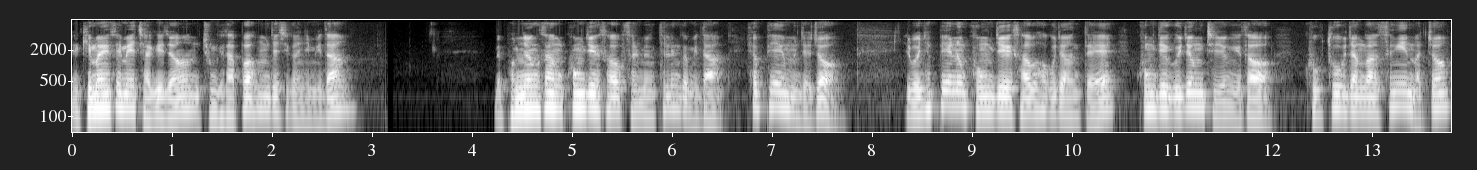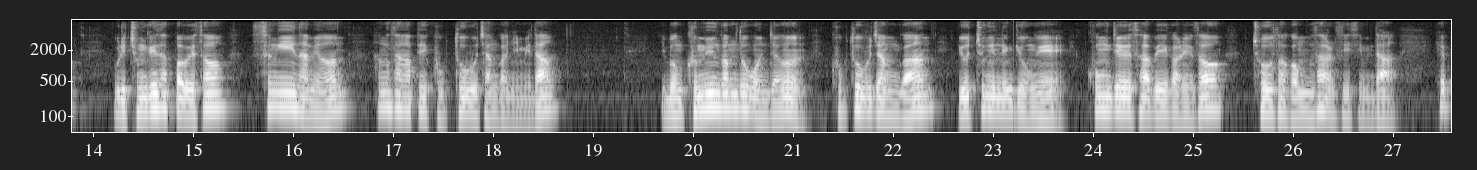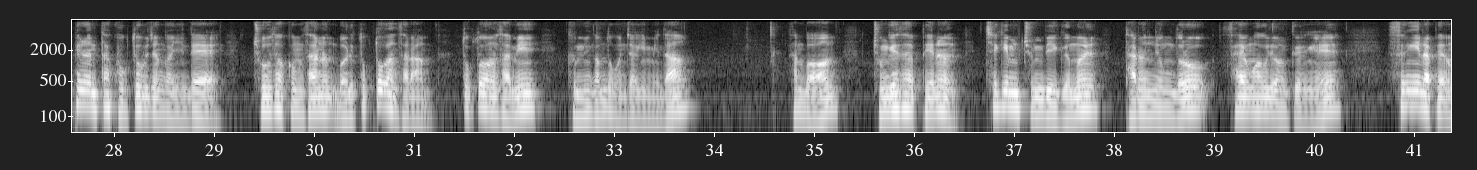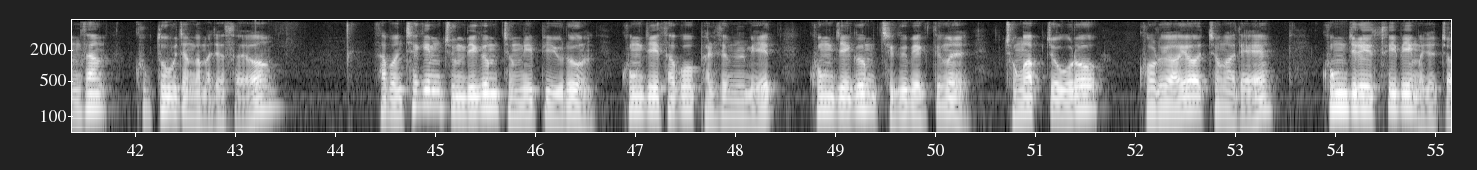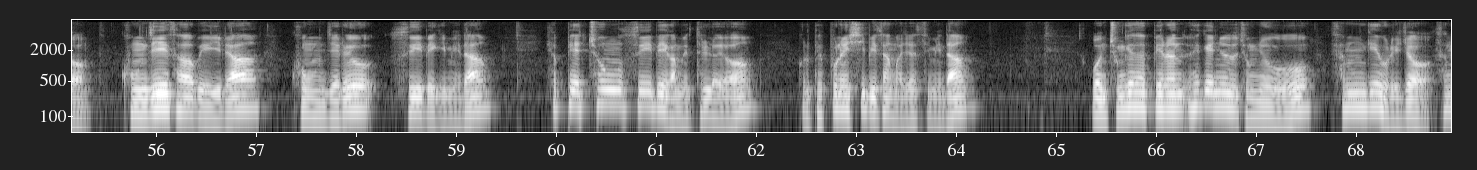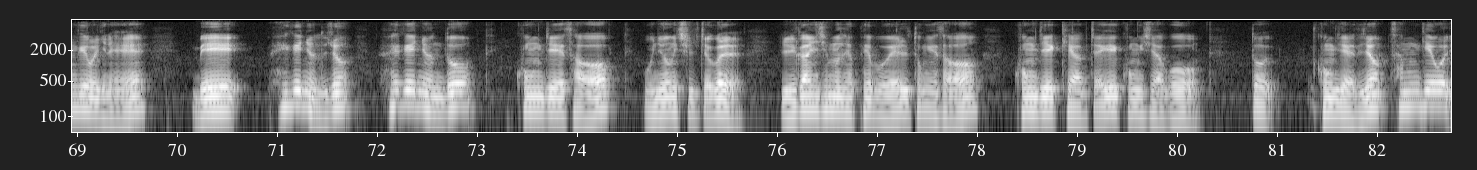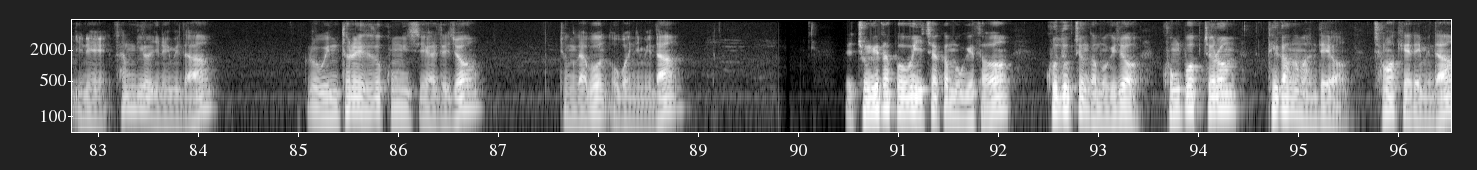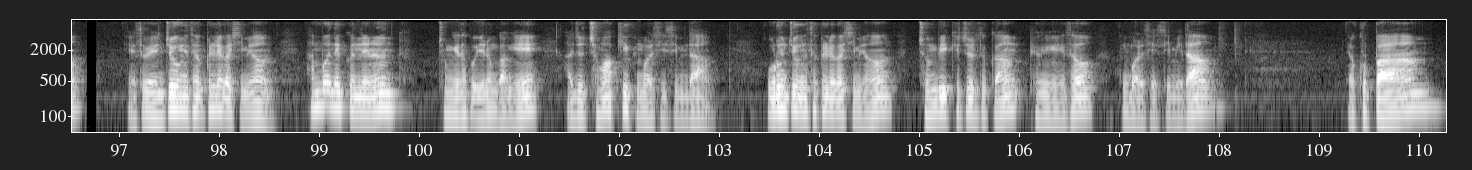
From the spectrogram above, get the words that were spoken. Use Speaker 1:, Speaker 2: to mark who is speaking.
Speaker 1: 네, 김하희쌤의 자기 전 중개사법 문제 시간입니다. 네, 법령상 공제사업 설명 틀린 겁니다. 협회의 문제죠. 일본 협회는 공제사업 하고자 할때 공제규정 제정에서 국토부 장관 승인 맞죠? 우리 중개사법에서 승인하면 항상 앞에 국토부 장관입니다. 이번 금융감독원장은 국토부 장관 요청이 있는 경우에 공제사업에 관해서 조사 검사할 수 있습니다. 협회는 다 국토부 장관인데 조사 검사는 머리 똑똑한 사람, 똑똑한 사람이 금융감독 원장입니다. 3번 중개사협회는 책임준비금을 다른 용도로 사용하고자 할 경우에 승인 앞에 항상 국토부 장관 맞았어요. 4번 책임준비금 적립 비율은 공제사고 발생률 및 공제금 지급액 등을 종합적으로 고려하여 정하되 공제료 수입액 맞았죠. 공제사업이라 공제료 수입액입니다. 협회 총 수입액 하면 틀려요. 그리고 100분의 10 이상 맞았습니다. 원 중개사협회는 회계연도 종료 후 3개월이죠. 3개월 이내에 매 회계연도죠. 회계연도 공제사업 운영 실적을 일간신문협회부회를 통해서 공제계약자에게 공시하고 또 공지해야 되죠. 3개월 이내, 3개월 이내입니다. 그리고 인터넷에서 공시해야 되죠. 정답은 5번입니다. 중개사법은 2차 과목에서 고득점 과목이죠. 공법처럼 대강하면 안 돼요. 정확해야 됩니다. 그래서 왼쪽 영상 클릭하시면 한 번에 끝내는 중개사법 이론 강의 아주 정확히 공부할 수 있습니다. 오른쪽 영상 클릭하시면 좀비 기술특강 병행해서 공부할 수 있습니다. 자, 굿밤.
